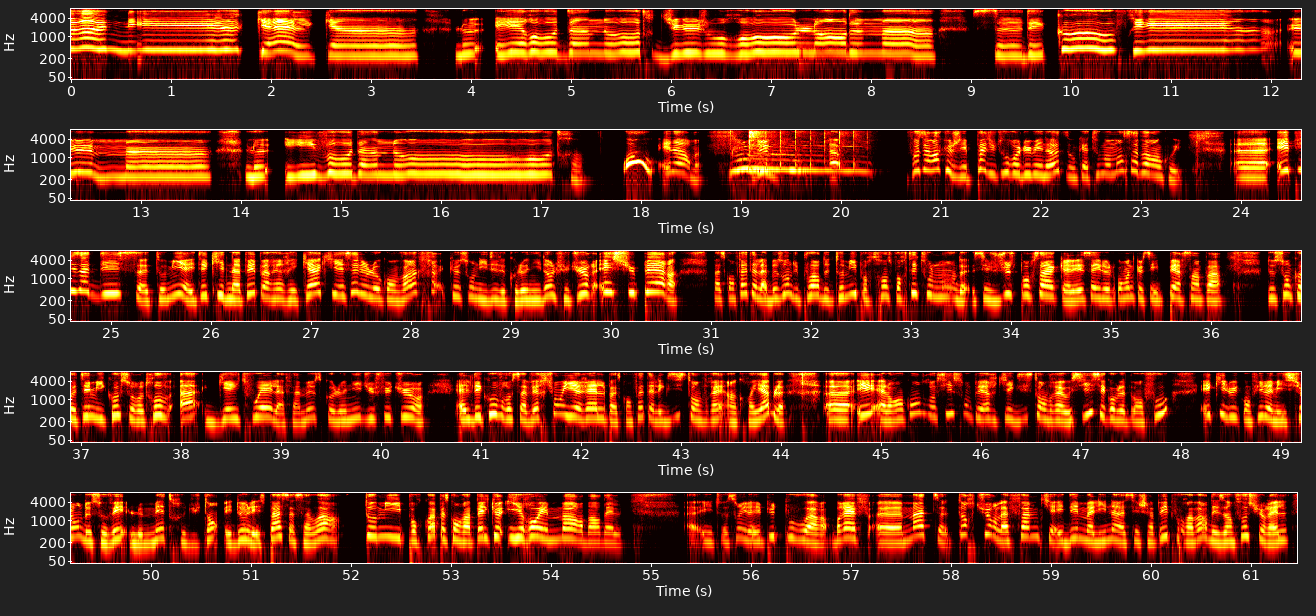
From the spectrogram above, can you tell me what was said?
quelqu'un, le héros d'un autre du jour au lendemain, se découvrir humain, le Ivo d'un autre. Wouh, énorme. Du coup, alors, faut savoir que j'ai pas du tout relu mes notes, donc à tout moment ça part en couille. Euh, épisode 10, Tommy a été kidnappé par Erika qui essaie de le convaincre que son idée de colonie dans le futur est super. Parce qu'en fait, elle a besoin du pouvoir de Tommy pour transporter tout le monde. C'est juste pour ça qu'elle essaye de le convaincre que c'est hyper sympa. De son côté, Miko se retrouve à Gateway, la fameuse colonie du futur. Elle découvre sa version IRL parce qu'en fait, elle existe en vrai, incroyable. Euh, et elle rencontre aussi son père qui existe en vrai aussi, c'est complètement fou, et qui lui confie la mission de sauver le maître du temps et de l'espace, à savoir Tommy. Pourquoi? Parce qu'on rappelle que Hiro est mort, bordel. Euh, et de toute façon, il avait plus de pouvoir. Bref, euh, Matt torture la femme qui a aidé Malina à s'échapper pour avoir des infos sur elle.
